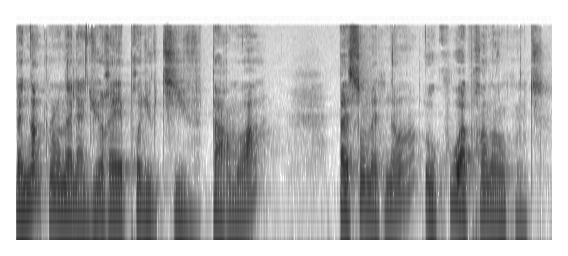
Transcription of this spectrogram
Maintenant que l'on a la durée productive par mois, passons maintenant au coût à prendre en compte.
